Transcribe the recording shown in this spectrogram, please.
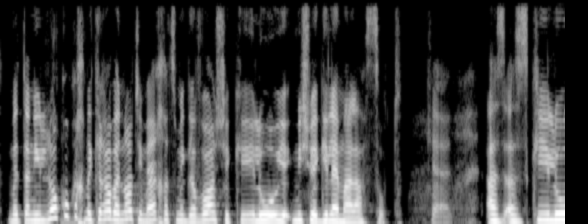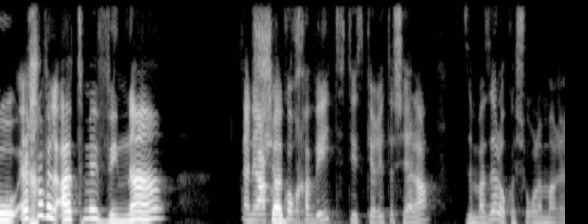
זאת אומרת, אני לא כל כך מכירה בנות עם ערך עצמי גבוה, שכאילו מישהו יגיד להם מה לעשות. כן. אז, אז כאילו, איך אבל את מבינה... אני רק שאת- כוכבית, תזכרי את השאלה. זה מה זה לא קשור למראה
